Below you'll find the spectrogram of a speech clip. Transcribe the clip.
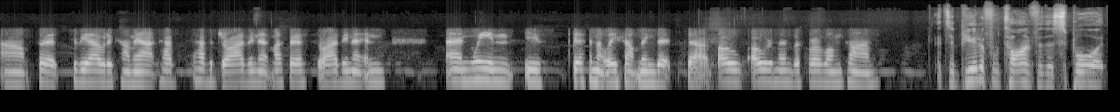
uh, for to be able to come out, have have a drive in it, my first drive in it, and and win is definitely something that uh, I'll, I'll remember for a long time. It's a beautiful time for the sport.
